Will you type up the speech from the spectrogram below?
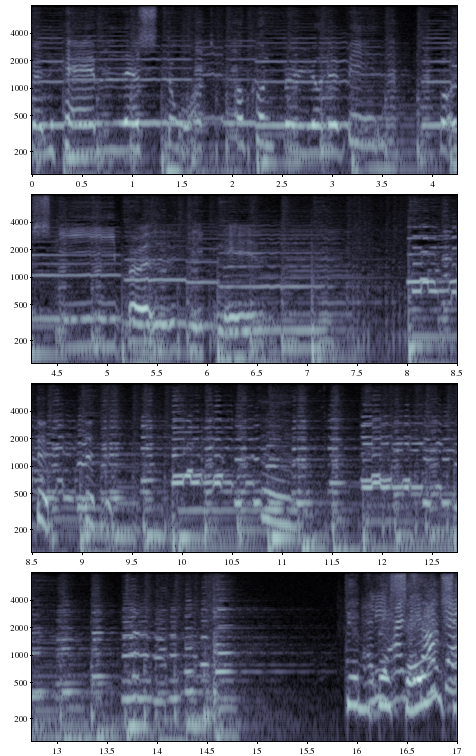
Men havet er stort, og kun bølgerne ved Hvor skibet gik ned Jamen, hvad han sagde han så?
